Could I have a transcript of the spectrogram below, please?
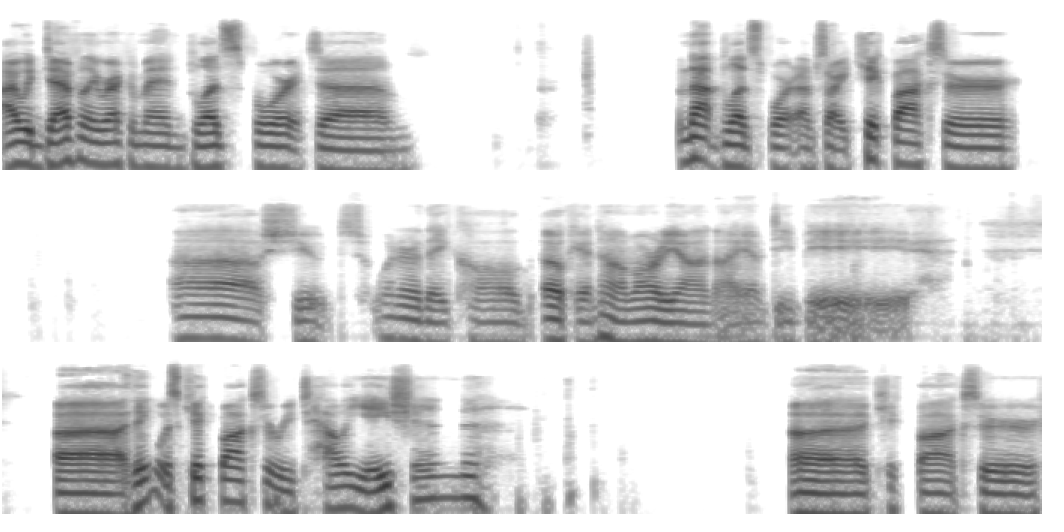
I would definitely recommend Bloodsport um not Bloodsport, I'm sorry, Kickboxer. Oh shoot, what are they called? Okay, no, I'm already on IMDb. Uh, I think it was Kickboxer Retaliation. Uh, Kickboxer.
